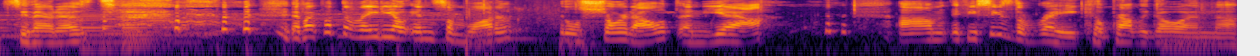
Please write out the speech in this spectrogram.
See, there it is. if I put the radio in some water, it'll short out, and yeah... um, if he sees the rake, he'll probably go and, uh,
